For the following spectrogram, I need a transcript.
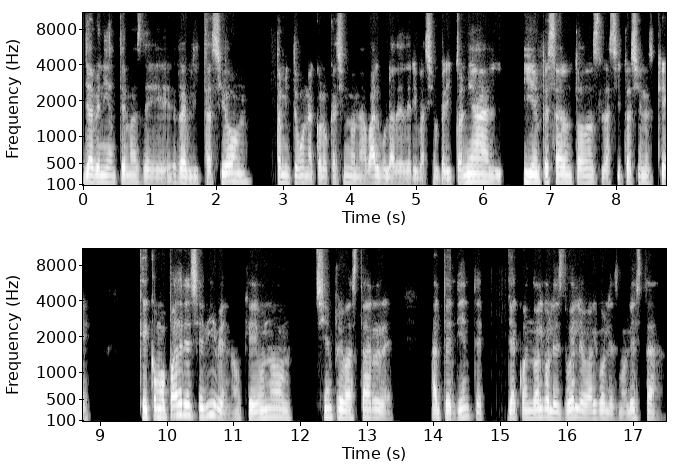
ya venían temas de rehabilitación, también tuvo una colocación de una válvula de derivación peritoneal y empezaron todas las situaciones que, que como padre se viven, ¿no? que uno siempre va a estar al pendiente, ya cuando algo les duele o algo les molesta,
